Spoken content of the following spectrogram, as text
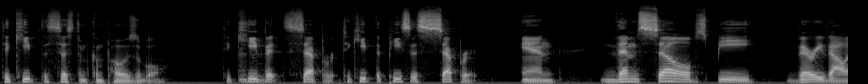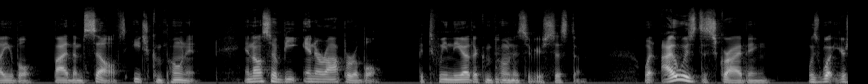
to keep the system composable, to keep mm-hmm. it separate, to keep the pieces separate and themselves be very valuable by themselves, each component, and also be interoperable between the other mm-hmm. components of your system. What I was describing was what your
